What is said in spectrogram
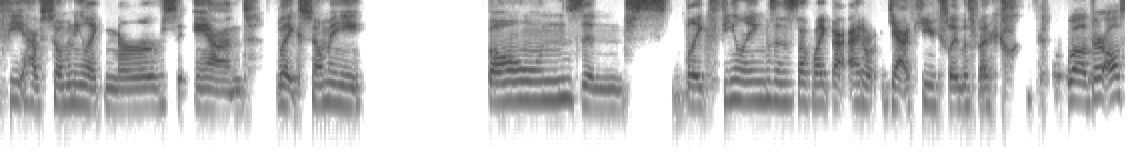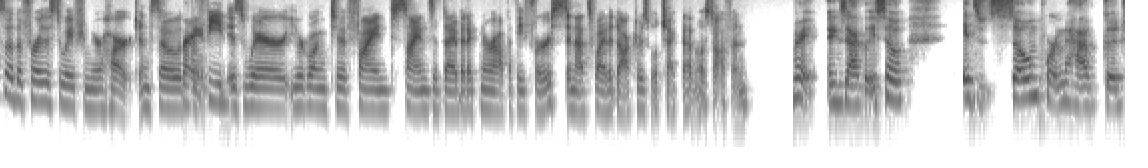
feet have so many like nerves and like so many bones and like feelings and stuff like that. I don't yeah, can you explain this better? well, they're also the furthest away from your heart. And so right. the feet is where you're going to find signs of diabetic neuropathy first. And that's why the doctors will check that most often. Right, exactly. So it's so important to have good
